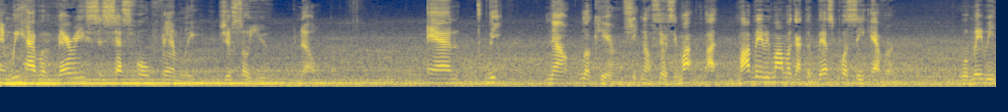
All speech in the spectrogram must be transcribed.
And we have a very successful family, just so you know. And the now look here. She no seriously, my I, my baby mama got the best pussy ever. Well, maybe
